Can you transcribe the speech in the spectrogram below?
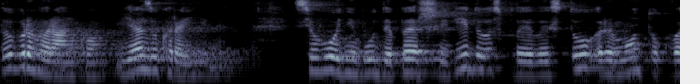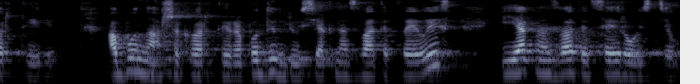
Доброго ранку, я з України. Сьогодні буде перше відео з плейлисту ремонт у квартирі або наша квартира. Подивлюсь, як назвати плейлист і як назвати цей розділ. Е,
